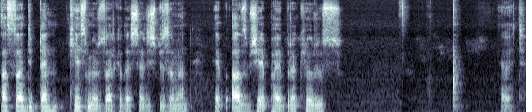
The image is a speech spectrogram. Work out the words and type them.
Asla dipten kesmiyoruz arkadaşlar hiçbir zaman. Hep az bir şey pay bırakıyoruz. Evet.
